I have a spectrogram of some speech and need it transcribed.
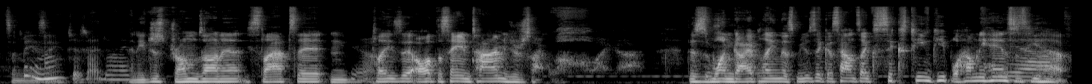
it's amazing. Just I don't like. And he just drums on it, he slaps it, and Yeah. plays it all at the same time. And you're just like, whoa, my god, this is one guy playing this music. It sounds like 16 people. How many hands does he have?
